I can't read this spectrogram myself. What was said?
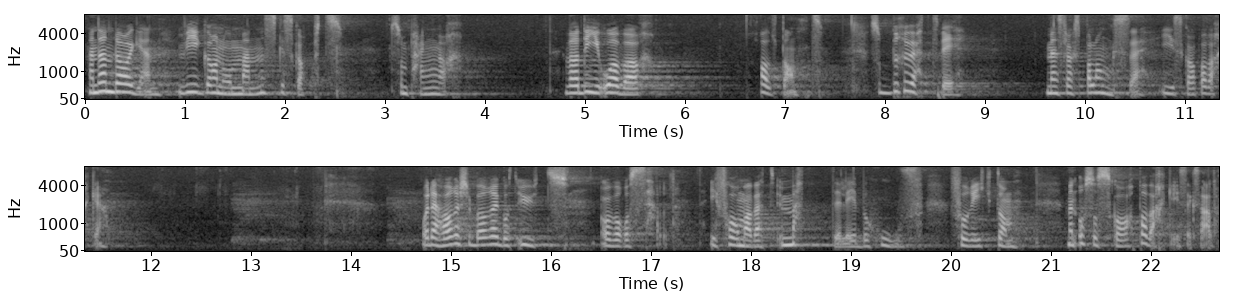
Men den dagen vi ga noe menneskeskapt som penger, verdi over alt annet, så brøt vi med en slags balanse i skaperverket. Og det har ikke bare gått ut over oss selv i form av et umettelig behov for rikdom, men også skaperverket i seg selv.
